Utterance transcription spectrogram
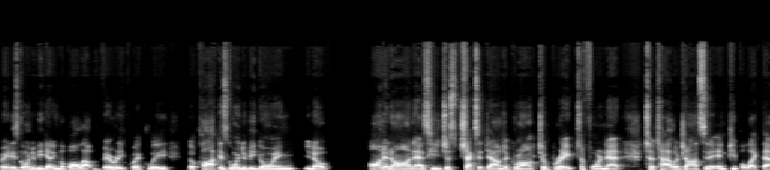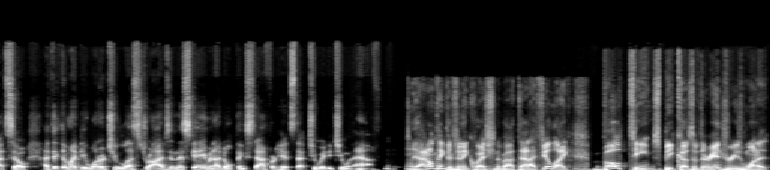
Brady's going to be getting the ball out very quickly. The clock is going to be going, you know, on and on as he just checks it down to Gronk, to Brate, to Fournette, to Tyler Johnson, and people like that. So I think there might be one or two less drives in this game, and I don't think Stafford hits that 282 and a half. Yeah, I don't think there's any question about that. I feel like both teams, because of their injuries, want to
